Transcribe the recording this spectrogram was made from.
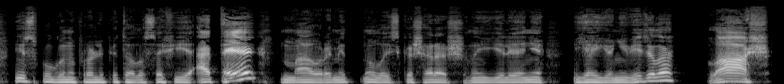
— испуганно пролепетала София. «А ты?» — Маура метнулась к ошарашенной Елене. «Я ее не видела?» «Ложь!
